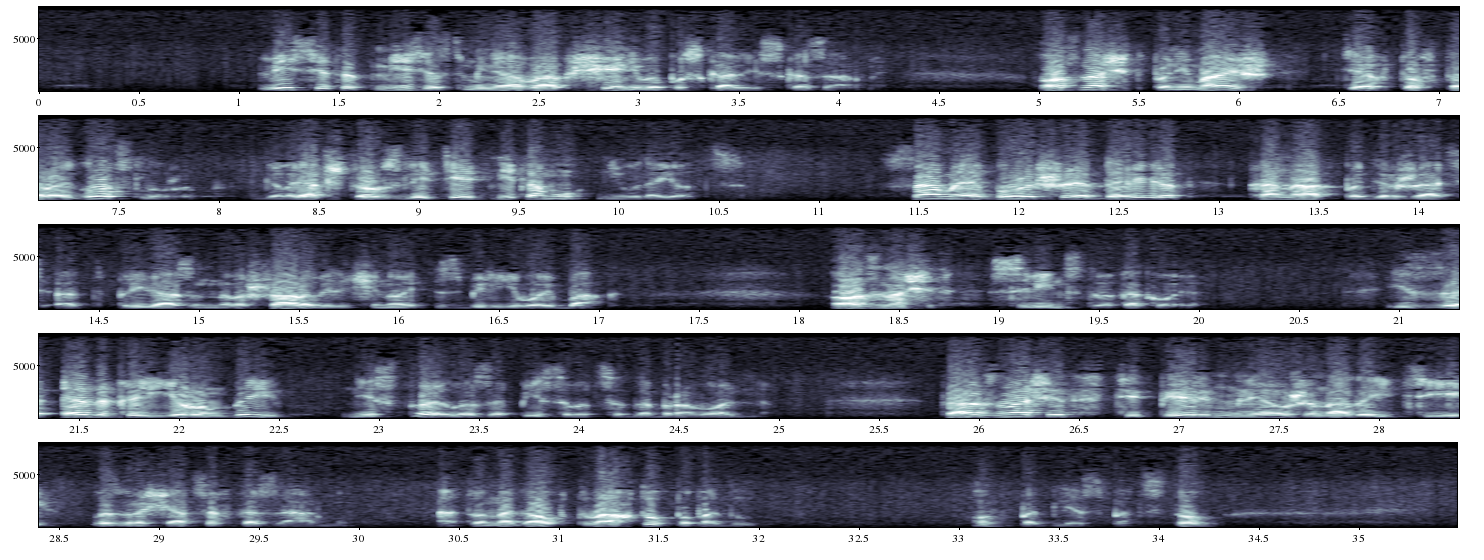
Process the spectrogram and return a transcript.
Весь этот месяц меня вообще не выпускали из казармы. Вот, значит, понимаешь, те, кто второй год служит, говорят, что взлететь никому не удается. Самое большее доверят канат подержать от привязанного шара величиной с бельевой бак. Вот, значит, свинство какое. Из-за эдакой ерунды не стоило записываться добровольно. Так, значит, теперь мне уже надо идти, возвращаться в казарму а то на гауптвахту попаду. Он подлез под стол.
